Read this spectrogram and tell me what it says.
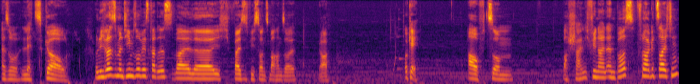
Also, let's go. Und ich lasse mein Team so, wie es gerade ist, weil äh, ich weiß nicht, wie ich es sonst machen soll. Ja. Okay. Auf zum wahrscheinlich finalen Endboss? Fragezeichen.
